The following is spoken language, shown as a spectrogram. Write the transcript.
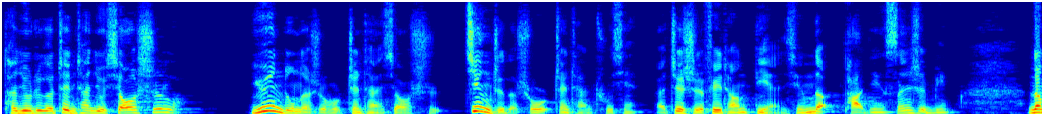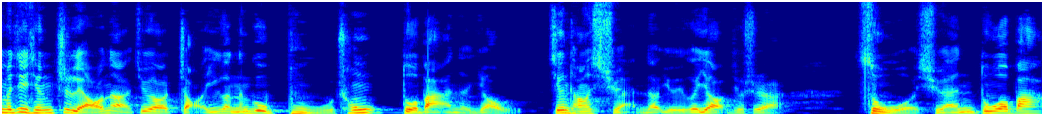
他就这个震颤就消失了。运动的时候震颤消失，静止的时候震颤出现，啊，这是非常典型的帕金森氏病。那么进行治疗呢，就要找一个能够补充多巴胺的药物。经常选的有一个药就是左旋多巴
